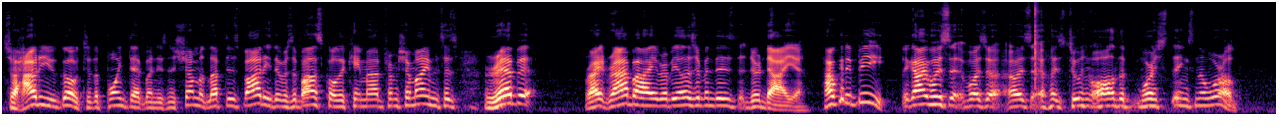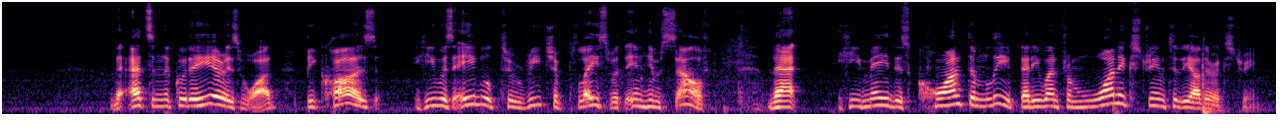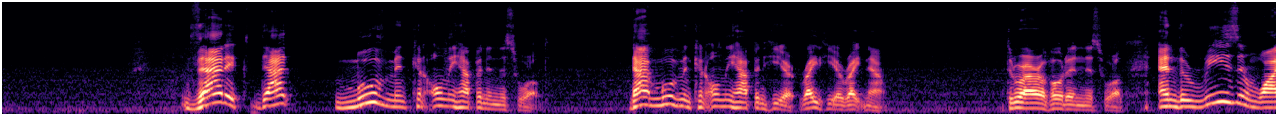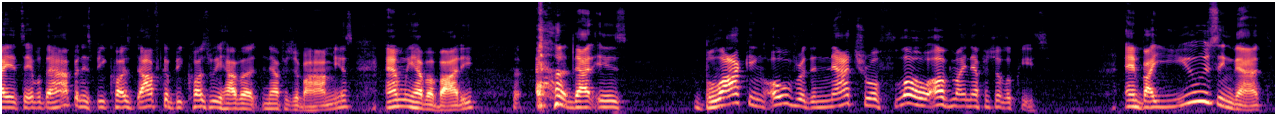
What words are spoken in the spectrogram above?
So how do you go to the point that when his neshama left his body, there was a bas kol that came out from Shemaim and says, Rebbe, right, Rabbi, Rabbi Eliezer ben Derdaya. How could it be? The guy was was was was doing all the worst things in the world. The etzim nekuda here is what? Because he was able to reach a place within himself that he made this quantum leap that he went from one extreme to the other extreme. That, that movement can only happen in this world. That movement can only happen here, right here, right now, through our avoda in this world. And the reason why it's able to happen is because dafka, because we have a nefesh bahamias and we have a body, that is blocking over the natural flow of my nefesh elokis. And by using that,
